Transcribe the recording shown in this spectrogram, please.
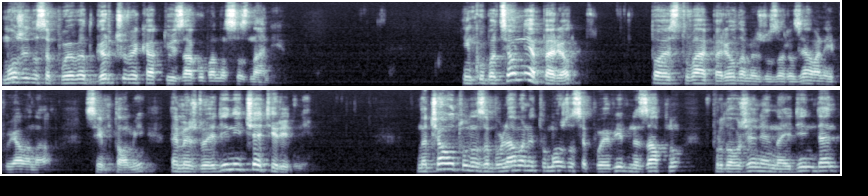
Може да се появят гърчове, както и загуба на съзнание. Инкубационният период, т.е. това е периода между заразяване и поява на симптоми, е между 1 и 4 дни. Началото на заболяването може да се появи внезапно в продължение на един ден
